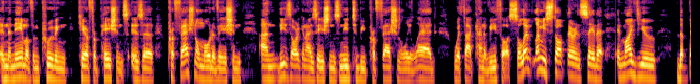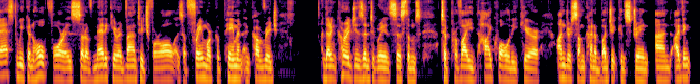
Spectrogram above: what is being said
in the name of improving care for patients is a professional motivation. And these organizations need to be professionally led with that kind of ethos. So let, let me stop there and say that, in my view, the best we can hope for is sort of Medicare Advantage for all as a framework of payment and coverage that encourages integrated systems to provide high quality care under some kind of budget constraint. And I think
